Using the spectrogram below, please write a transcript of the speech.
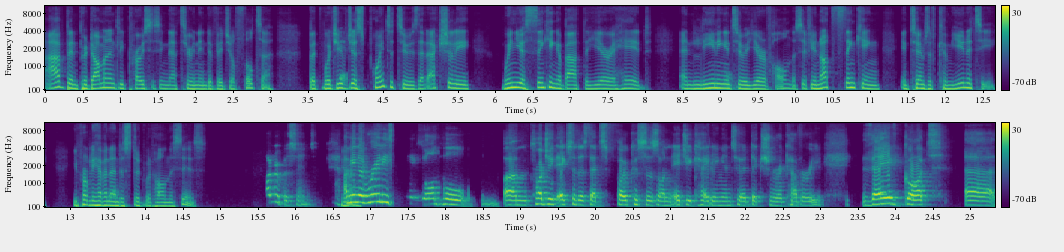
i've been predominantly processing that through an individual filter. But what you've just pointed to is that actually when you're thinking about the year ahead and leaning into a year of wholeness if you're not thinking in terms of community you probably haven't understood what wholeness is. 100% yeah. i mean a really example um, project exodus that focuses on educating into addiction recovery. They've got uh,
